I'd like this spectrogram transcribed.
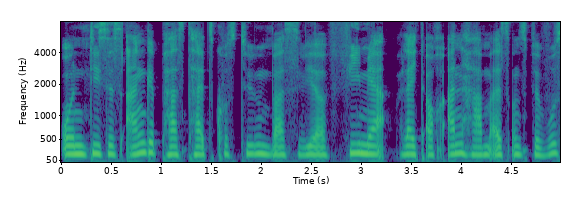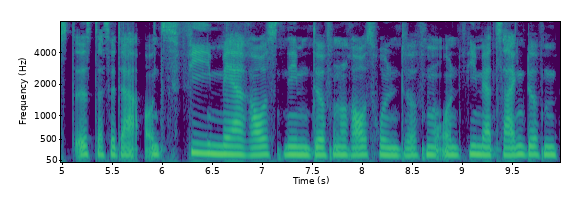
Und dieses Angepasstheitskostüm, was wir viel mehr vielleicht auch anhaben, als uns bewusst ist, dass wir da uns viel mehr rausnehmen dürfen und rausholen dürfen und viel mehr zeigen dürfen,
